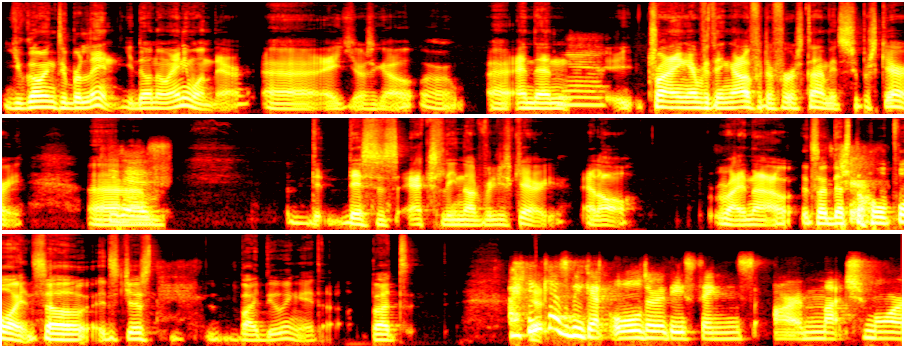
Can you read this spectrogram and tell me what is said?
you going to Berlin, you don't know anyone there uh, eight years ago, or, uh, and then Yeah. trying everything out for the first time. It's super scary. It Um, is. th- this is actually not really scary at all right now. So that's the whole point. So it's just by doing it, but I think as we get older, these things are much more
